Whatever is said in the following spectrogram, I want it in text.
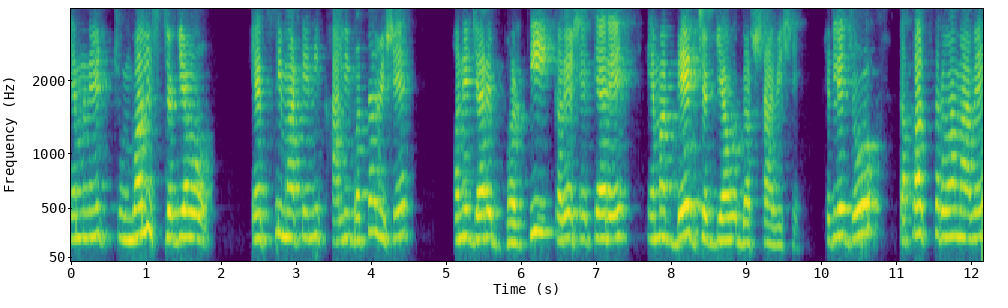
એમણે ચુમ્વાલીસ જગ્યાઓ એસસી માટેની ખાલી બતાવી છે અને જ્યારે ભરતી કરે છે ત્યારે એમાં બે જગ્યાઓ દર્શાવી છે. એટલે જો તપાસ કરવામાં આવે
